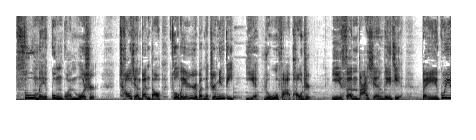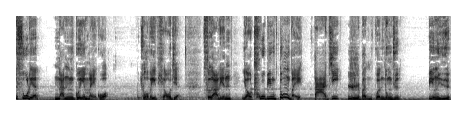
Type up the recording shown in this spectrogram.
苏美共管模式，朝鲜半岛作为日本的殖民地也如法炮制，以三八线为界，北归苏联，南归美国。作为条件，斯大林要出兵东北打击日本关东军，并与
